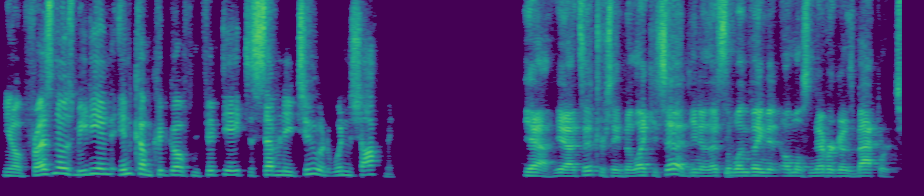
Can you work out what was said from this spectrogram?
you know, Fresno's median income could go from 58 to 72 and it wouldn't shock me. Yeah, yeah, it's interesting. But like you said, you know, that's the one thing that almost never goes backwards.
